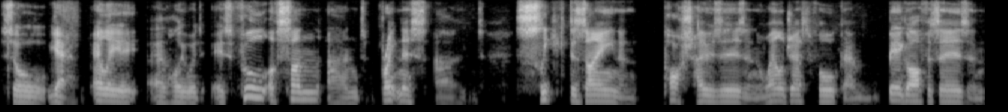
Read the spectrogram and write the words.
So yeah, LA and Hollywood is full of sun and brightness and sleek design and posh houses and well dressed folk and big offices and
